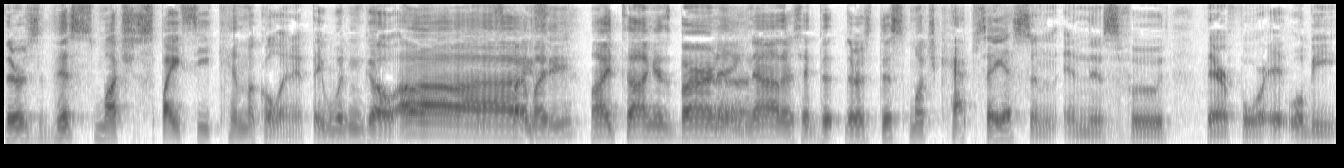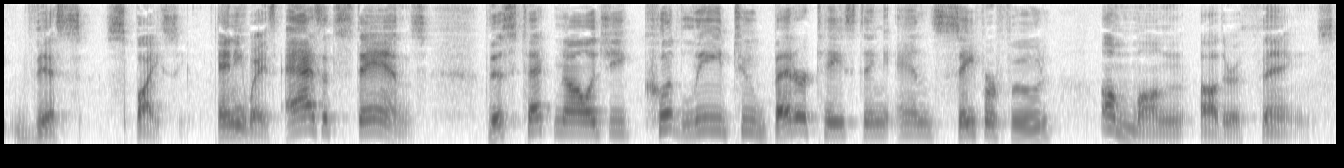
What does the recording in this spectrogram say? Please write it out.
there's this much spicy chemical in it. They wouldn't go, ah, my, Spicy. my tongue is burning. No, they say, there's this much capsaicin in this food, therefore it will be this spicy. Anyways, as it stands, this technology could lead to better tasting and safer food, among other things.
